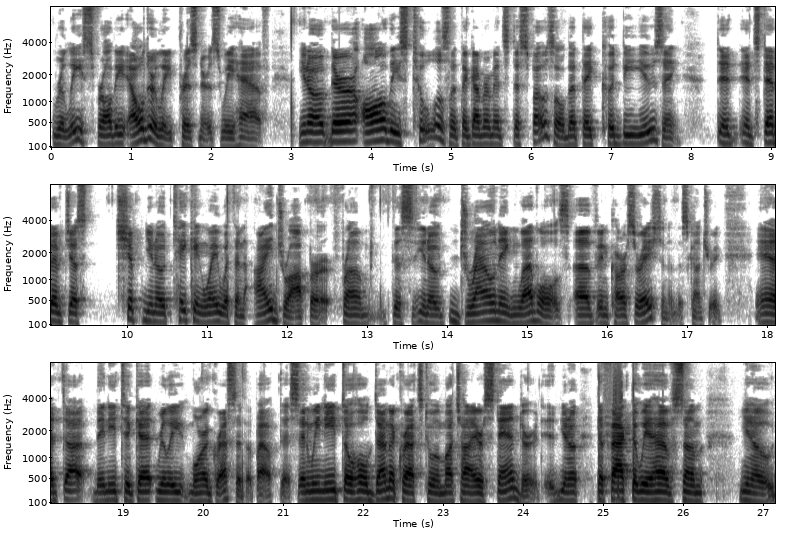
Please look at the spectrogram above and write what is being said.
release for all the elderly prisoners we have. You know, there are all these tools at the government's disposal that they could be using it, instead of just chip, you know, taking away with an eyedropper from this, you know, drowning levels of incarceration in this country. And uh, they need to get really more aggressive about this. And we need to hold Democrats to a much higher standard. You know, the fact that we have some, you know,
